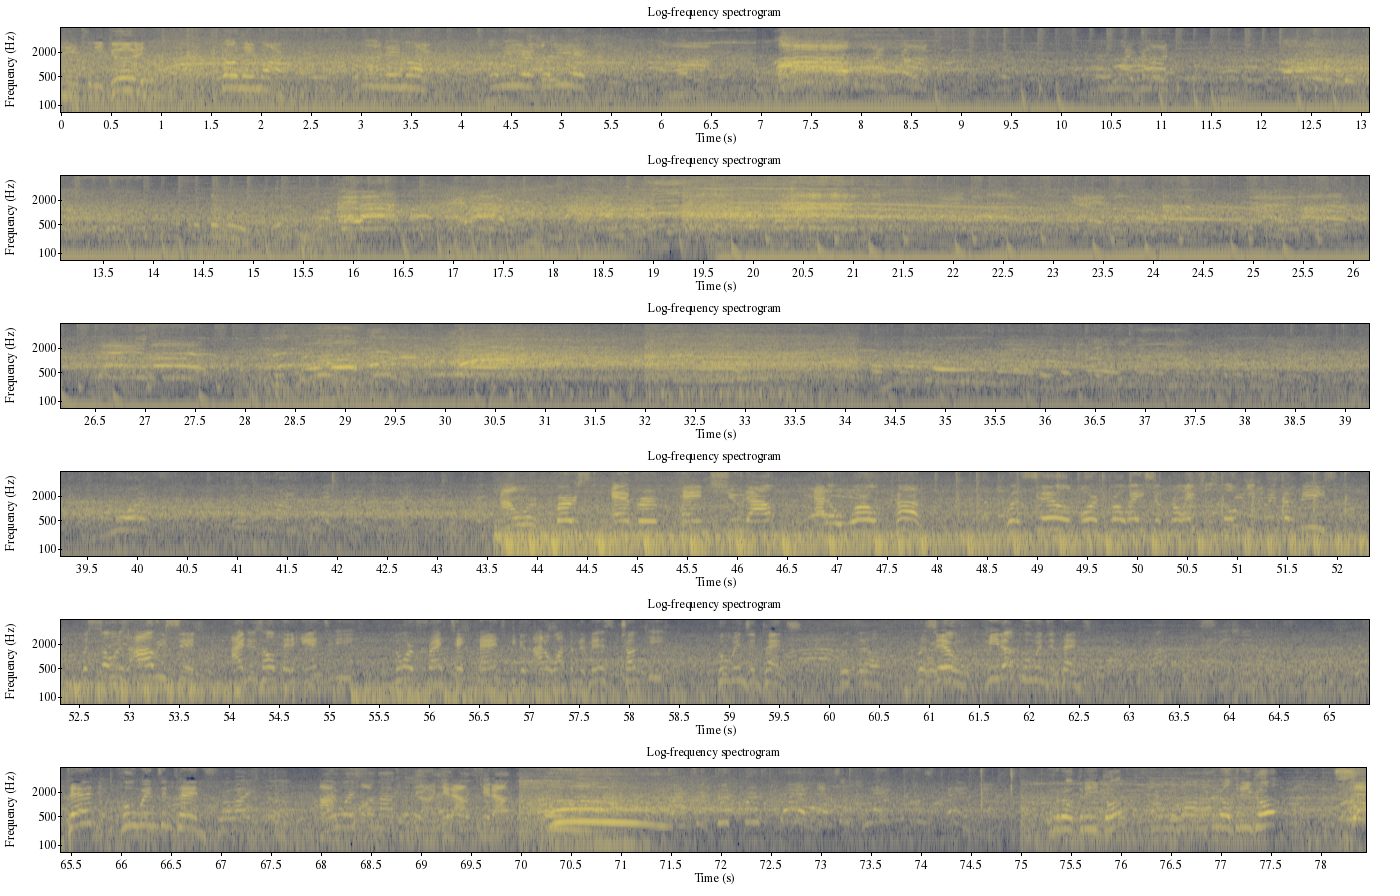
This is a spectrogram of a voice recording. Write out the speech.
on, Antony. Good. Go, Neymar. Come on, Neymar. Over here, over Our first ever pen shootout at a World Cup. Brazil or Croatia. Croatia's goalkeeper is a beast, but so is Alisson. I just hope that Antony nor Fred take pens because I don't want them to miss. Chunky, who wins in pens? Brazil. Brazil. Pita, who wins in pens? Ben, who wins in pens? Ah, fuck. Nah, get out, get out. Ooh, that's a good first pen. That's a great first pen. Rodrygo. Rodrygo. Save!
